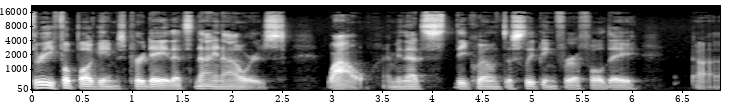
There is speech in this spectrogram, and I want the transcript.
three football games per day. That's nine hours. Wow. I mean, that's the equivalent to sleeping for a full day. Uh,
